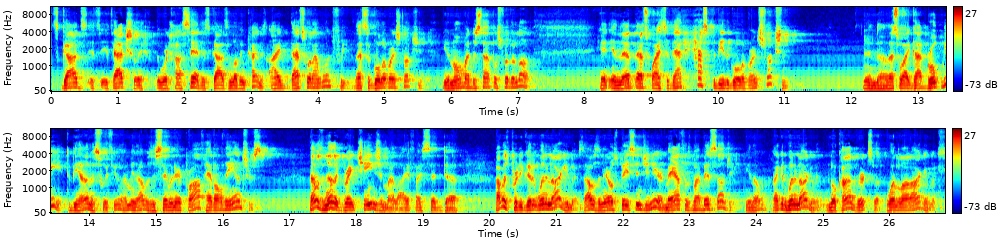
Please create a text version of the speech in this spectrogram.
it's God's, it's, it's actually, the word chesed is God's loving kindness. I, that's what I want for you. That's the goal of our instruction. You know my disciples for their love. And, and that, that's why I said that has to be the goal of our instruction. And uh, that's why God broke me, to be honest with you. I mean, I was a seminary prof, had all the answers. That was another great change in my life. I said, uh, I was pretty good at winning arguments. I was an aerospace engineer. Math was my best subject, you know. I could win an argument. No converts, but won a lot of arguments.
